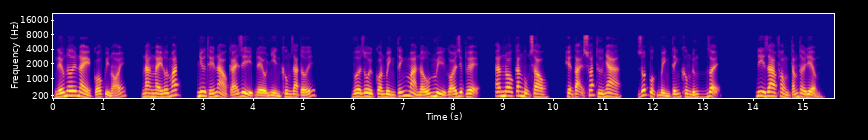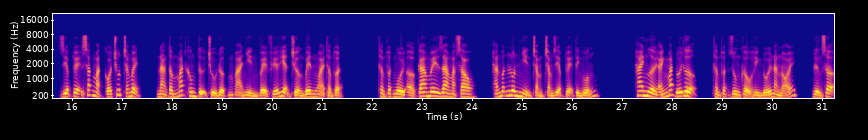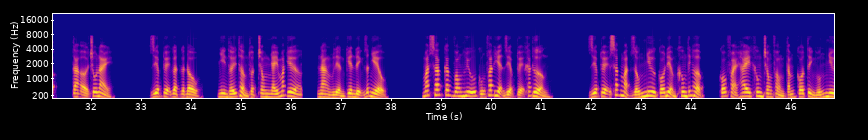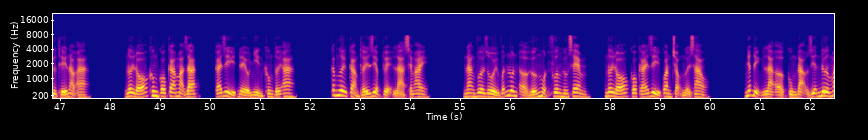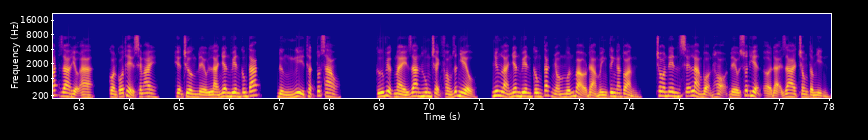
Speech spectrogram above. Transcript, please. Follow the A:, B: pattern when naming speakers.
A: Nếu nơi này có quỷ nói, nàng này đôi mắt, như thế nào cái gì đều nhìn không ra tới. Vừa rồi còn bình tĩnh mà nấu mì gói Diệp Tuệ, ăn no căng bụng sau, hiện tại soát thứ nha, rốt cuộc bình tĩnh không đứng dậy. Đi ra phòng tắm thời điểm, Diệp Tuệ sắc mặt có chút trắng bệnh, nàng tầm mắt không tự chủ được mà nhìn về phía hiện trường bên ngoài thẩm thuật. Thẩm thuật ngồi ở ca mê ra mặt sau, hắn vẫn luôn nhìn chằm chằm Diệp Tuệ tình huống. Hai người ánh mắt đối thượng, thẩm thuật dùng khẩu hình đối nàng nói, đừng sợ, ta ở chỗ này. Diệp Tuệ gật gật đầu, nhìn thấy thẩm thuật trong nháy mắt kia, nàng liền kiên định rất nhiều. Mắt sắc các vong hữu cũng phát hiện Diệp Tuệ khác thường. Diệp Tuệ sắc mặt giống như có điểm không thích hợp, có phải hay không trong phòng tắm có tình huống như thế nào a? Nơi đó không có ca mạ giác, cái gì đều nhìn không tới a. Các ngươi cảm thấy Diệp Tuệ là xem ai? Nàng vừa rồi vẫn luôn ở hướng một phương hướng xem, nơi đó có cái gì quan trọng người sao? Nhất định là ở cùng đạo diễn đưa mắt ra hiệu a, còn có thể xem ai, hiện trường đều là nhân viên công tác, đừng nghĩ thật tốt sao. Cứ việc này gian hung trạch phòng rất nhiều, nhưng là nhân viên công tác nhóm muốn bảo đảm mình tinh an toàn, cho nên sẽ làm bọn họ đều xuất hiện ở đại gia trong tầm nhìn.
